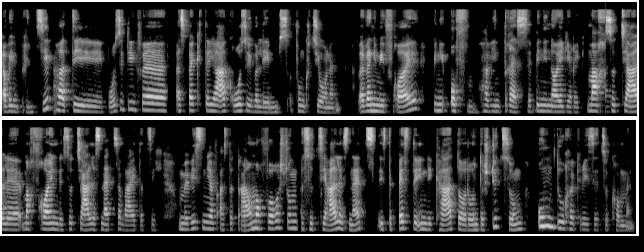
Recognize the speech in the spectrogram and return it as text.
Aber im Prinzip hat die positive Aspekte ja auch große Überlebensfunktionen. Weil wenn ich mich freue, bin ich offen, habe Interesse, bin ich neugierig, mache soziale, mach Freunde, soziales Netz erweitert sich. Und wir wissen ja aus der Traumaforschung, ein soziales Netz ist der beste Indikator oder Unterstützung, um durch eine Krise zu kommen.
